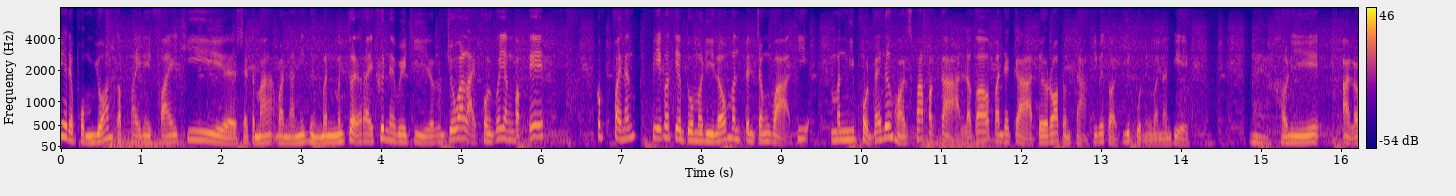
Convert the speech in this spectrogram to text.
พี่เดี๋ยวผมย้อนกลับไปในไฟที่ไซตามะวันนั้นนิดหนึ่งมันมันเกิดอะไรขึ้นในเวทีแล้วผมเชื่อว่าหลายคนก็ยังแบบเอ๊ะก็ไฟนั้นพี่ก็เตรียมตัวมาดีแล้วมันเป็นจังหวะที่มันมีผลไปเรื่องของสภาพอากาศ แล้วก็บรรยากาศโดยรอบต่างๆ ที่ไปต่อยที่ญี่ปุ่นในวันนั้นพี่เอแหมคราวนี้อะเรา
